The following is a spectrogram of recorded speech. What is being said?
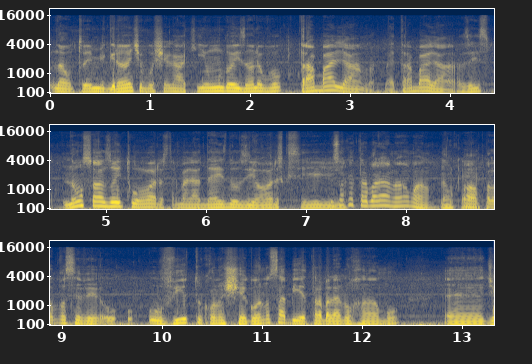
não, tô imigrante, eu vou chegar aqui um, dois anos, eu vou trabalhar, mano. Vai trabalhar. Às vezes, não só às 8 horas, trabalhar 10, 12 horas que seja. Só quer trabalhar não, mano. Não quer. Ó, pra você ver, o, o- Vitor, quando chegou, não sabia trabalhar no ramo é, de,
